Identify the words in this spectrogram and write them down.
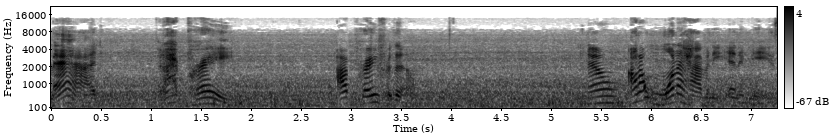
mad, but I pray. I pray for them. You know, I don't want to have any enemies.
